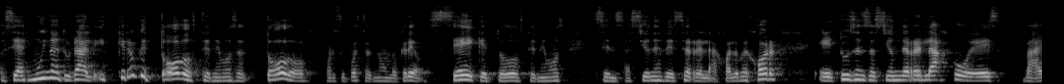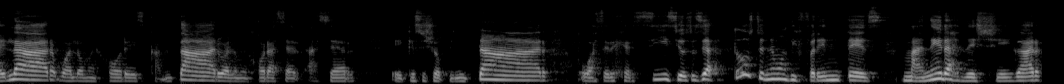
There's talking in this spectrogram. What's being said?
O sea, es muy natural. Y creo que todos tenemos, todos, por supuesto, no lo creo, sé que todos tenemos sensaciones de ese relajo. A lo mejor eh, tu sensación de relajo es bailar, o a lo mejor es cantar, o a lo mejor hacer, hacer eh, qué sé yo, pintar, o hacer ejercicios. O sea, todos tenemos diferentes maneras de llegar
